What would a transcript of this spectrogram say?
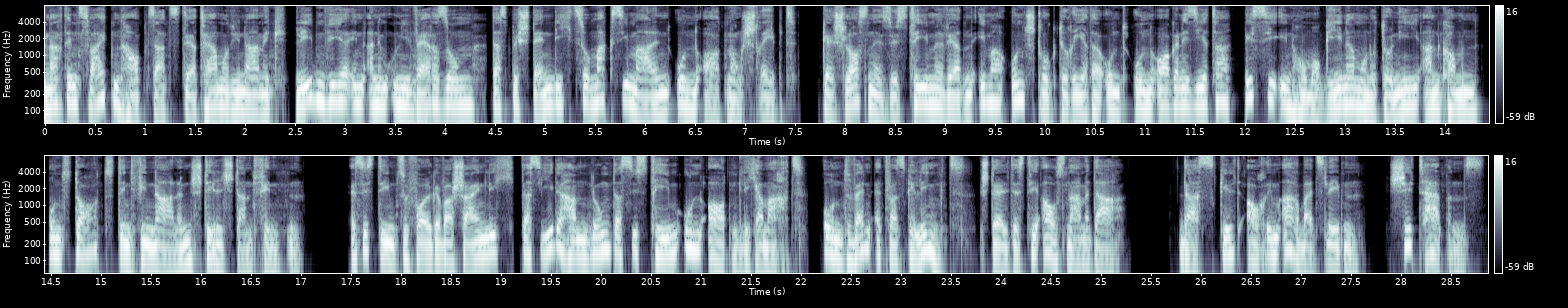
nach dem zweiten Hauptsatz der Thermodynamik leben wir in einem Universum, das beständig zur maximalen Unordnung strebt. Geschlossene Systeme werden immer unstrukturierter und unorganisierter, bis sie in homogener Monotonie ankommen und dort den finalen Stillstand finden. Es ist demzufolge wahrscheinlich, dass jede Handlung das System unordentlicher macht. Und wenn etwas gelingt, stellt es die Ausnahme dar. Das gilt auch im Arbeitsleben. Shit happens.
